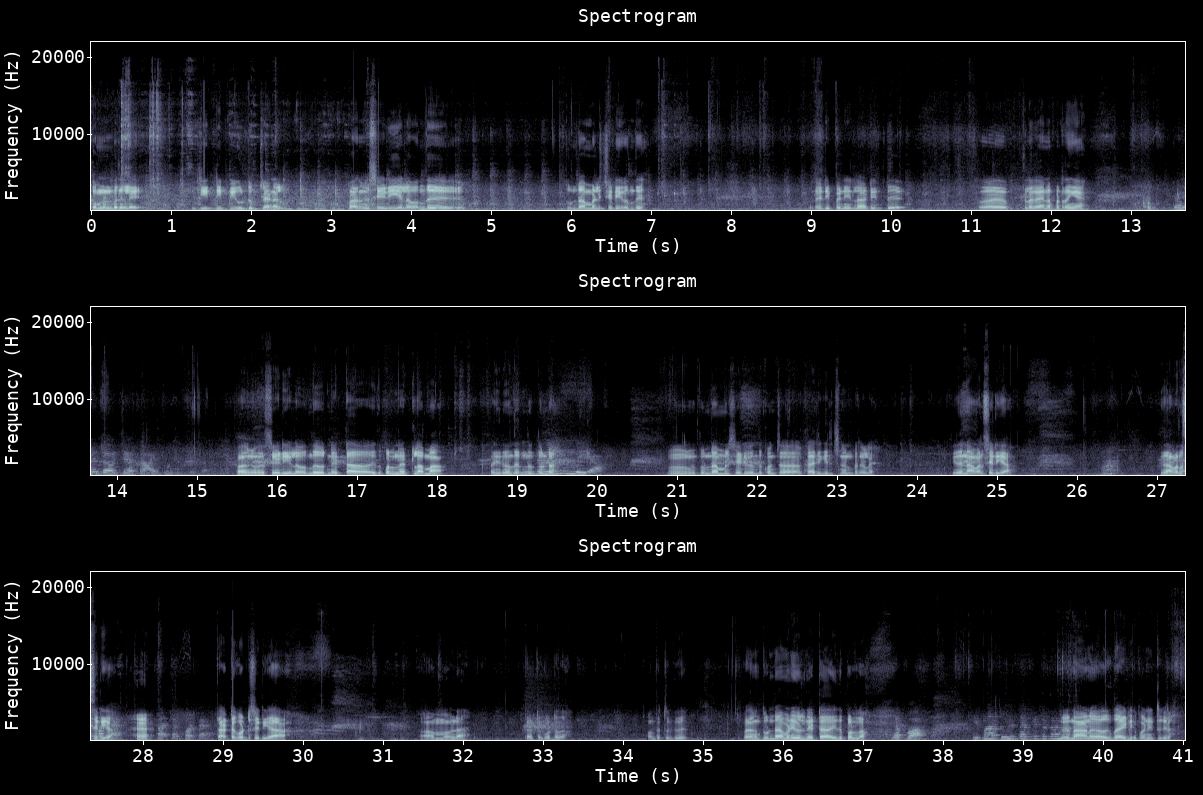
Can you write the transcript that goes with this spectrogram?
வணக்கம் நண்பர்களே. GDP YouTube channel. பாருங்கள் செடியெல்லாம் வந்து துண்டாமல்லி செடி வந்து ரெடி பண்ணிடலாம் அப்படின்ட்டு அஹ், திலகா என்ன பண்ணுறீங்க பாருங்கள் இந்த செடியெல்லாம் வந்து நெட்டாக இது பண்ண நெட்டலாமா? இது வந்து இந்த துண்டா ம் துண்டாமல்லி செடி வந்து கொஞ்சம் கருகிருச்சு நண்பர்களே. இது என்ன செடியா? இது அவரை செடியா? ஆ தட்டைக்கொட்டை செடியா? ஆமாம்ல. தட்டைக்கொட்டை தான். வந்துட்டுருக்குது. இப்போ நாங்கள் துண்டாமணி ஒரு நெட்டாக இது பண்ணலாம். இப்போ நான் அதுக்கு தான் ஐடியா பண்ணிகிட்ருக்கிறேன்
